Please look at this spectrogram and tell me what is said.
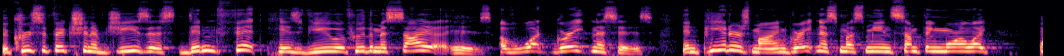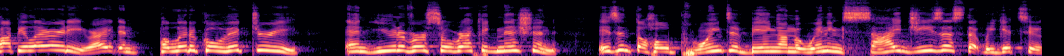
The crucifixion of Jesus didn't fit his view of who the Messiah is, of what greatness is. In Peter's mind, greatness must mean something more like popularity, right? And political victory and universal recognition. Isn't the whole point of being on the winning side, Jesus, that we get to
